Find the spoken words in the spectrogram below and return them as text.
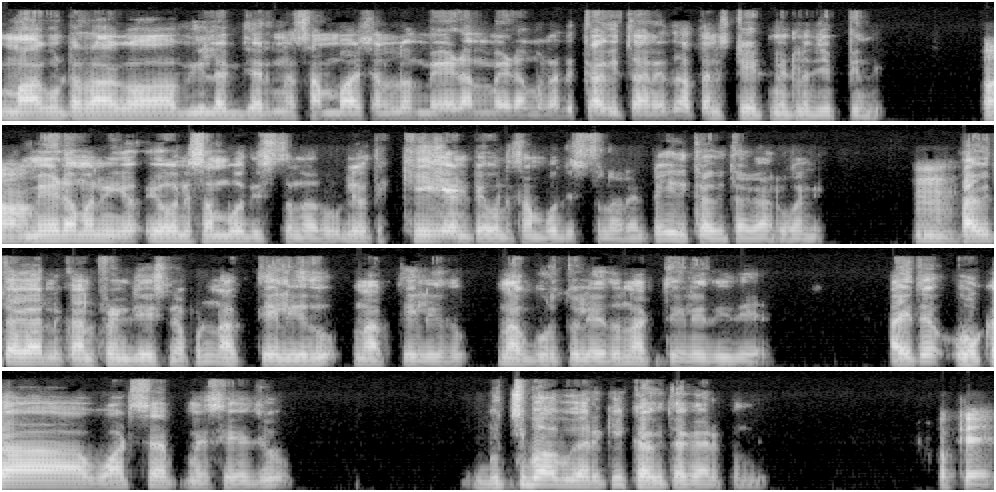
మాగుంట రాఘవ వీళ్ళకి జరిగిన సంభాషణలో మేడం మేడం అనేది కవిత అనేది అతని స్టేట్మెంట్లో చెప్పింది. మేడం అని ఎవ- ఎవరిని సంబోధిస్తున్నారు? లేకపోతే కే అంటే ఎవరిని సంబోధిస్తున్నారు అంటే ఇది కవిత గారు అని. కవిత గారిని కన్ఫరెంట్ చేసినప్పుడు నాకు తెలియదు నాకు తెలియదు నాకు గుర్తు లేదు నాకు తెలియదు ఇదే. అయితే ఒక వాట్సాప్ మెసేజ్ బుచ్చిబాబు గారికి కవిత గారికి ఉంది. ఓకే.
